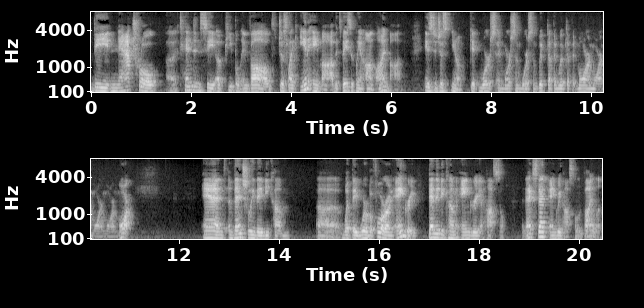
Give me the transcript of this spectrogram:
the natural uh, tendency of people involved, just like in a mob, it's basically an online mob, is to just you know get worse and worse and worse and whipped up and whipped up and more and more and more and more and more, and eventually they become uh, what they were before and angry. Then they become angry and hostile. The next step, angry, hostile, and violent.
